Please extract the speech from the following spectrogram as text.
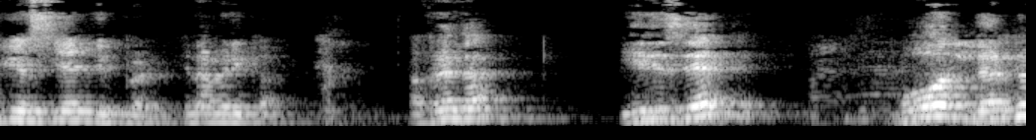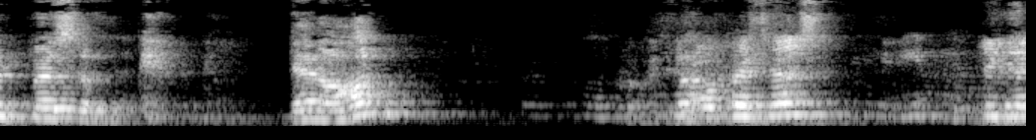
USA అని చెప్పాడు ఇన్ అమెరికా అర్థమైందా? Here is a more learned person than all professors in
